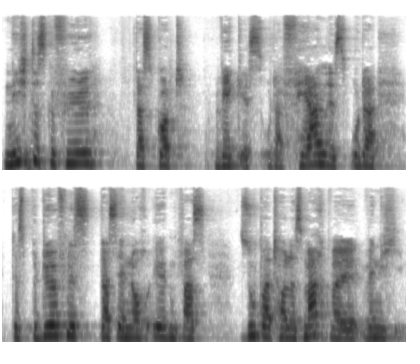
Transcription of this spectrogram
nicht das Gefühl, dass Gott weg ist oder fern ist oder das Bedürfnis, dass er noch irgendwas super Tolles macht, weil wenn ich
